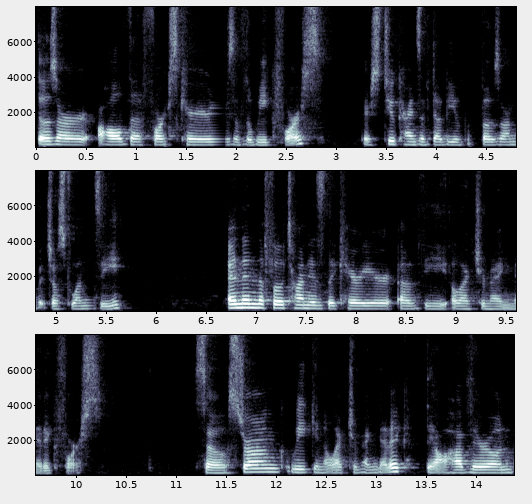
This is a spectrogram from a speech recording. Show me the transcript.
those are all the force carriers of the weak force. There's two kinds of W boson, but just one Z. And then the photon is the carrier of the electromagnetic force. So strong, weak, and electromagnetic, they all have their own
